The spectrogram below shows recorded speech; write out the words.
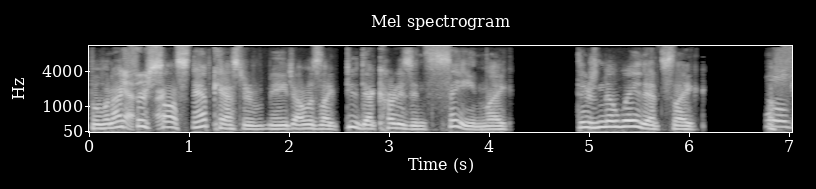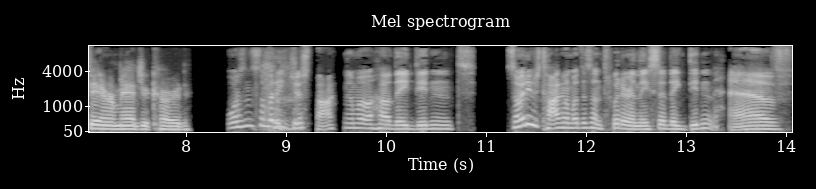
But when I Yeah, first saw Snapcaster Mage, I was like, dude, that card is insane. Like, there's no way that's like Well- a fair Magic card. Wasn't somebody just talking about how they didn't? Somebody was talking about this on Twitter, and they said they didn't have.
